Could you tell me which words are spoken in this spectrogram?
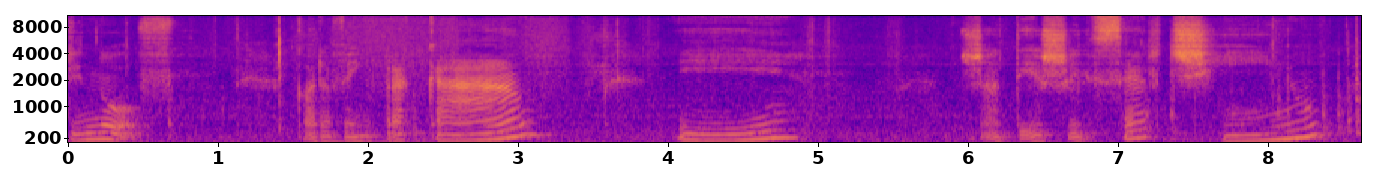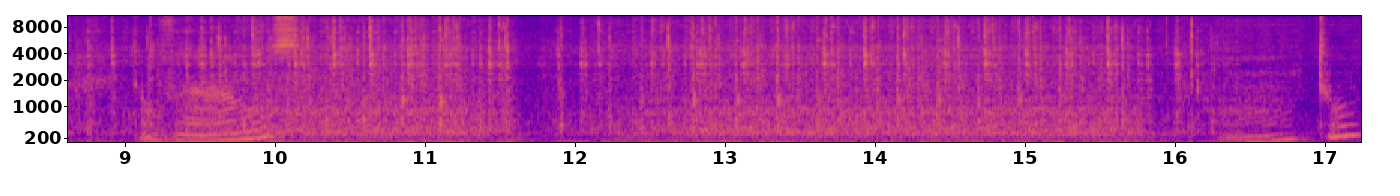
De novo. Agora venho pra cá e já deixo ele certinho. Então, vamos. Pronto.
